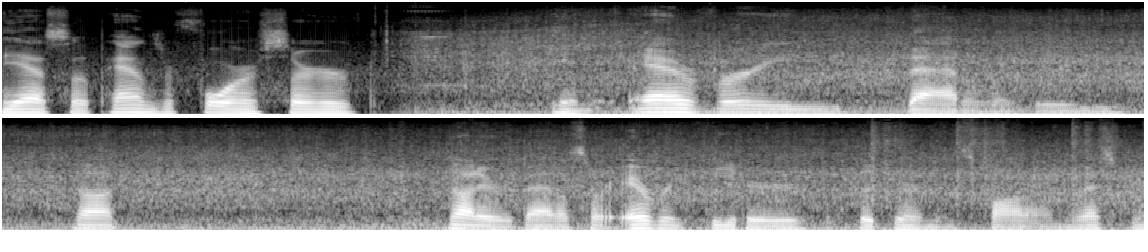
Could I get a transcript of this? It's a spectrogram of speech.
Yeah, so Panzer IV served in every battle, I believe. Not not every battle, sorry, every theater the Germans fought on, the Western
